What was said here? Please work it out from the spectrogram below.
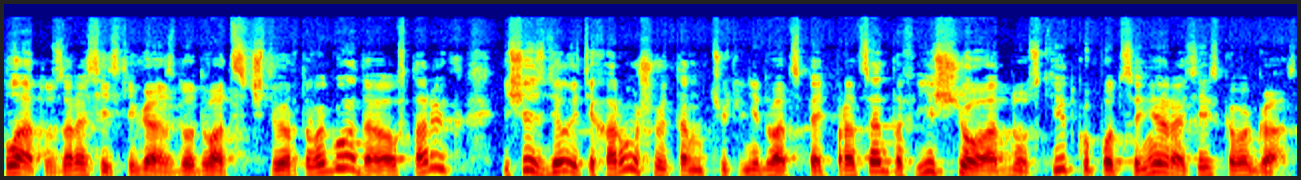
плату за российский газ до 2024 года, а во-вторых, еще сделайте хорошую, там чуть ли не 25%, еще одну скидку по цене российского газа.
